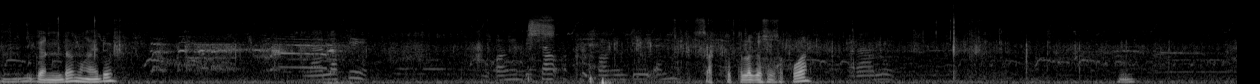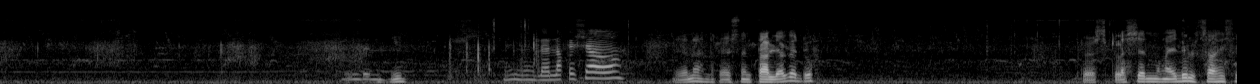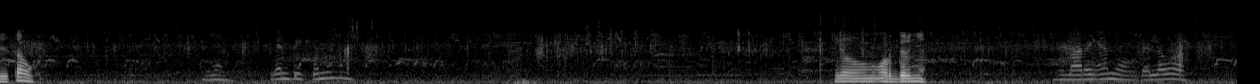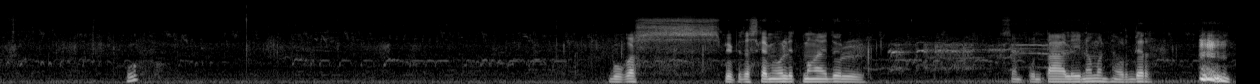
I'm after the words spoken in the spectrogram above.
Hmm, Ganda mga idol. Lalaki. Mukhang hindi sa, mukhang hindi ano, Sakto talaga sa sakuan. marami. Hmm. Yun. Yun. Ayun, lalaki siya oh. Ayan na, nakayas ng tali agad oh. First class yan mga idol sa sitaw. Yan. Yan, biko naman. Yung order niya. Wala rin ano, dalawa. Bukas pipitas kami ulit mga idol. Sampung tali naman order.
